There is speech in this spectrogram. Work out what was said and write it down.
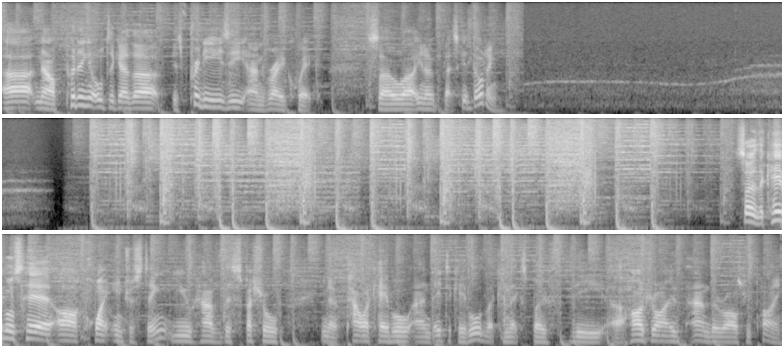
Uh, now putting it all together is pretty easy and very quick. So, uh, you know, let's get building. So the cables here are quite interesting. You have this special you know, power cable and data cable that connects both the uh, hard drive and the Raspberry Pi.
